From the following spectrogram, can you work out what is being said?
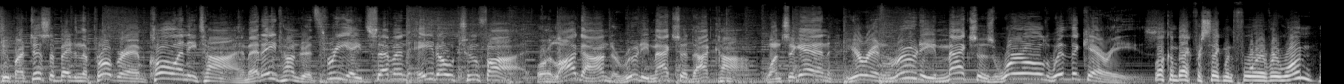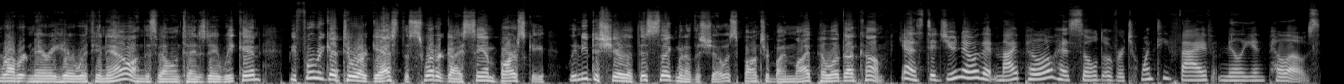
To participate in the program, call anytime at 800 387 8025 or log on to rudymaxa.com. Once again, you're in Rudy Maxa's world with the Careys. Welcome back for segment four, everyone. Robert and Mary here with you now on this Valentine's Day weekend. Before we get to our guest, the sweater guy Sam Barsky, we need to share that this segment of the show is sponsored by MyPillow.com. Yes, did you know that MyPillow has sold over 25 million pillows?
